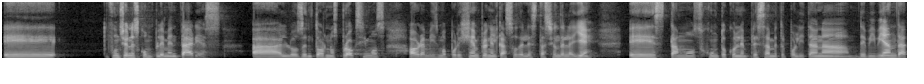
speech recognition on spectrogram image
eh, funciones complementarias a los entornos próximos. Ahora mismo, por ejemplo, en el caso de la estación de la Y, eh, estamos junto con la empresa metropolitana de vivienda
